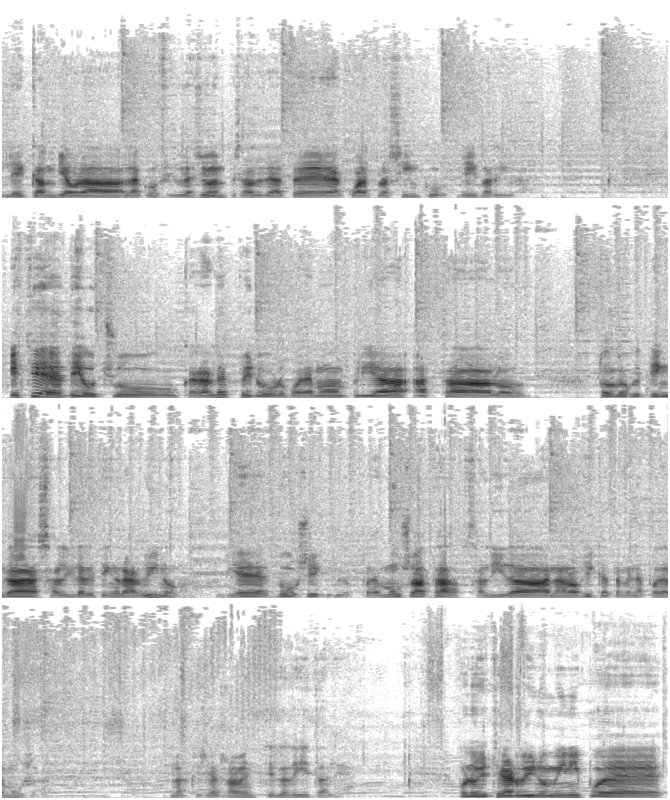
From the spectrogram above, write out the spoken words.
le he cambiado la, configuración, he empezado desde la 3 a 4 a 5 de ahí para arriba. Este es de 8 canales, pero lo podemos ampliar hasta los, todos los que tenga salida que tenga el Arduino. 10, 12, podemos usar hasta salida analógica, también las podemos usar. No es que sea solamente las digitales. Bueno, este Arduino Mini, pues,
